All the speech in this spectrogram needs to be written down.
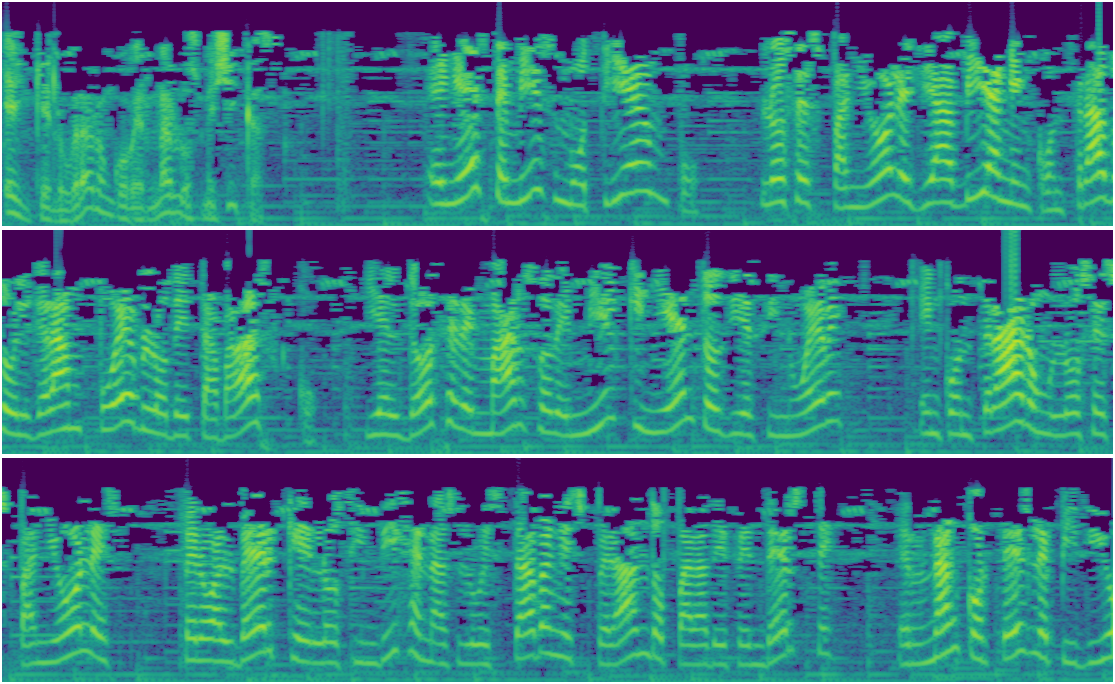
en que lograron gobernar los mexicas. En este mismo tiempo, los españoles ya habían encontrado el gran pueblo de Tabasco y el 12 de marzo de 1519 encontraron los españoles, pero al ver que los indígenas lo estaban esperando para defenderse, Hernán Cortés le pidió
